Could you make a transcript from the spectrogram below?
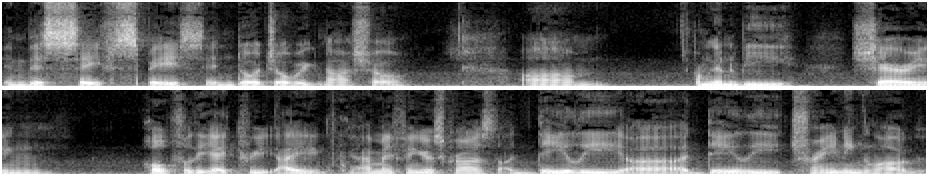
in this safe space in Dojo Ignacio. Um, I'm gonna be sharing. Hopefully, I create. I have my fingers crossed. A daily, uh, a daily training log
